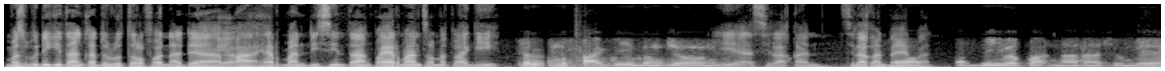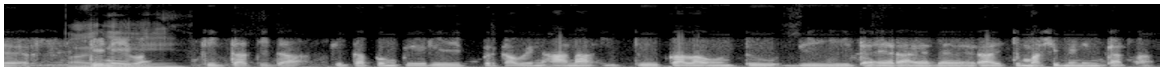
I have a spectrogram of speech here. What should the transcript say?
Mas Budi kita angkat dulu telepon ada ya. Pak Herman di Sintang. Pak Herman selamat pagi. Selamat pagi Bang Jong. Iya silakan, silakan Pak Herman. Pagi Bapak narasumber. Gini Pak, kita tidak kita pungkiri perkawinan anak itu kalau untuk di daerah-daerah itu masih meningkat Pak.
